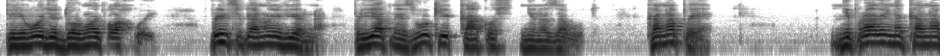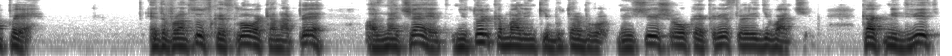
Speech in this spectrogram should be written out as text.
в переводе «дурной, плохой». В принципе, оно и верно. Приятные звуки «какос» не назовут. Канапе. Неправильно канапе. Это французское слово канапе означает не только маленький бутерброд, но еще и широкое кресло или диванчик. Как медведь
